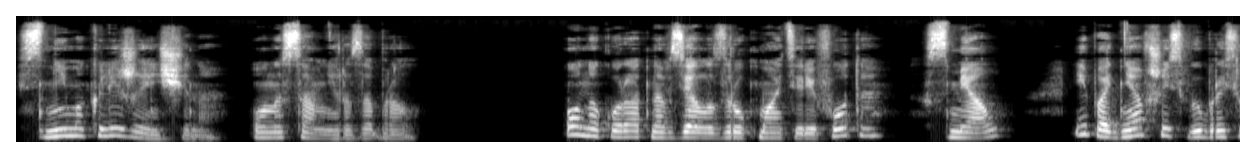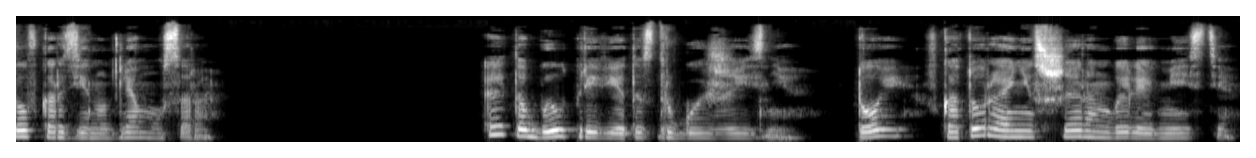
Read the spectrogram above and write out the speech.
Снимок или женщина? Он и сам не разобрал. Он аккуратно взял из рук матери фото, смял и, поднявшись, выбросил в корзину для мусора. Это был привет из другой жизни, той, в которой они с Шерон были вместе.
